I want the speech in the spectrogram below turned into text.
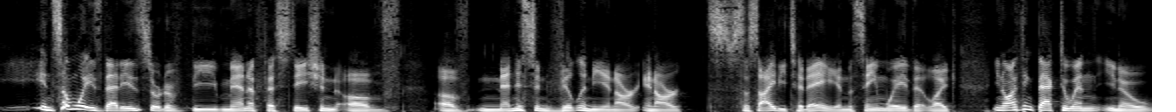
in some ways, that is sort of the manifestation of of menace and villainy in our in our society today in the same way that like you know i think back to when you know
